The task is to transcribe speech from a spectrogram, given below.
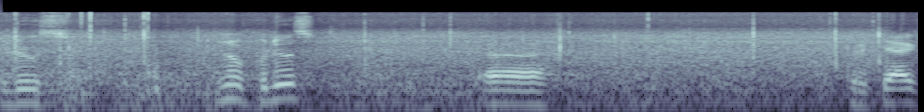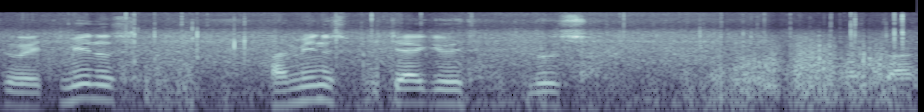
плюс. Ну, плюс э, притягивает минус, а минус притягивает плюс. Вот так.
